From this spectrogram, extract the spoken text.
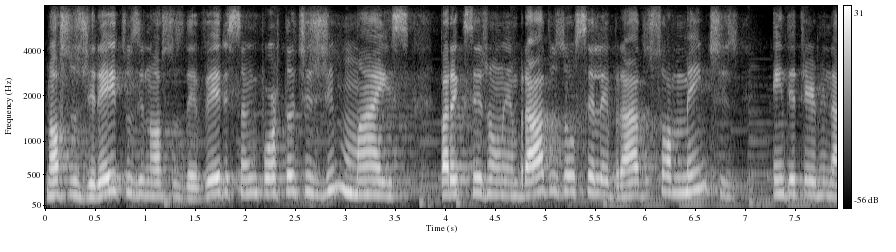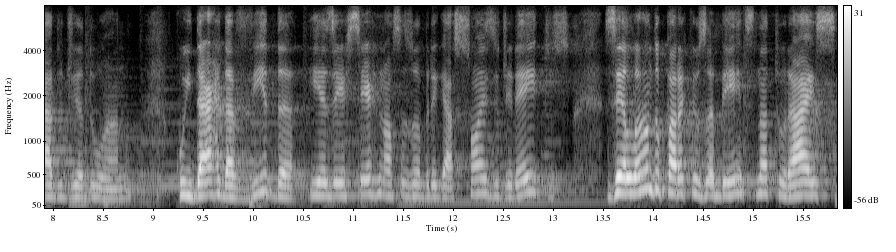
Nossos direitos e nossos deveres são importantes demais para que sejam lembrados ou celebrados somente em determinado dia do ano. Cuidar da vida e exercer nossas obrigações e direitos, zelando para que os ambientes naturais,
